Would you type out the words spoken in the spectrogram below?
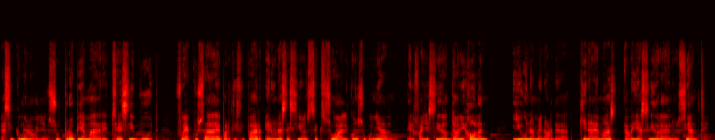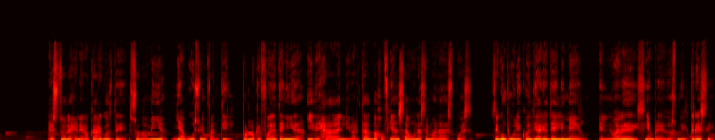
Así como lo oyen, su propia madre, Chessie Wood, fue acusada de participar en una sesión sexual con su cuñado, el fallecido Donnie Holland, y una menor de edad, quien además habría sido la denunciante. Esto le generó cargos de sodomía y abuso infantil, por lo que fue detenida y dejada en libertad bajo fianza una semana después. Según publicó el diario Daily Mail el 9 de diciembre de 2013,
